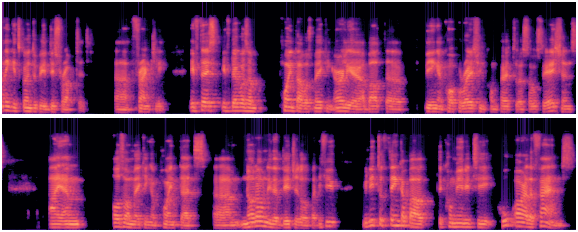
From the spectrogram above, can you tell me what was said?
think it's going to be disrupted. Uh, frankly, if there's if there was a point I was making earlier about the being a corporation compared to associations, I am also making a point that um, not only the digital, but if you you need to think about the community. Who are the fans?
